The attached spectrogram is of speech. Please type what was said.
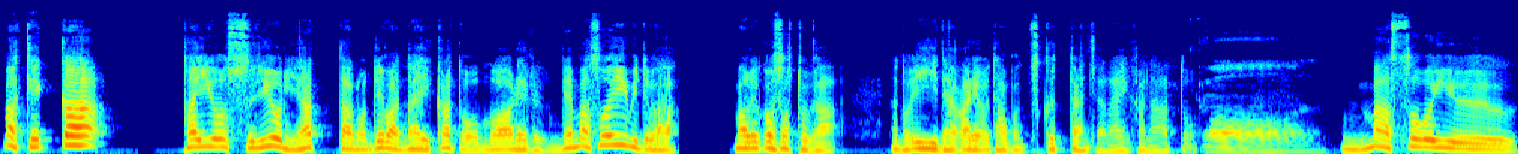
まあ、結果、対応するようになったのではないかと思われるんで、まあ、そういう意味では、マルコソフトがあのいい流れを多分作ったんじゃないかなと、まあ、そういう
